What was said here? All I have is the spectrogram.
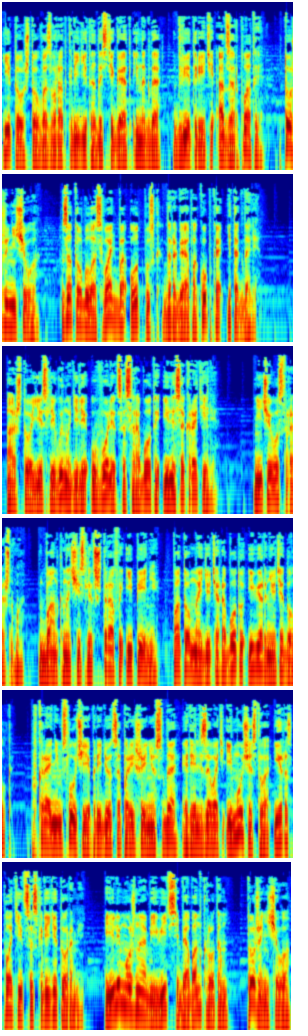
И то, что возврат кредита достигает иногда две трети от зарплаты, тоже ничего. Зато была свадьба, отпуск, дорогая покупка и так далее. А что, если вынудили уволиться с работы или сократили? Ничего страшного. Банк начислит штрафы и пени, потом найдете работу и вернете долг. В крайнем случае придется по решению суда реализовать имущество и расплатиться с кредиторами. Или можно объявить себя банкротом. Тоже ничего,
